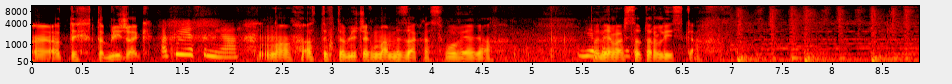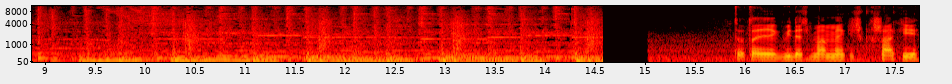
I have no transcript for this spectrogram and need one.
e, od tych tabliczek, A tu jestem ja. no od tych tabliczek mamy zakaz łowienia, Nie ponieważ będę. są tarliska. Tutaj jak widać mamy jakieś krzaki,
